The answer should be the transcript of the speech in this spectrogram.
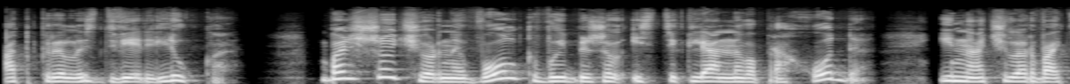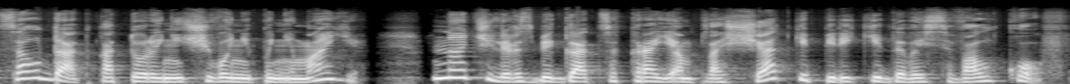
открылась дверь люка. Большой черный волк выбежал из стеклянного прохода и начал рвать солдат, которые, ничего не понимая, начали разбегаться к краям площадки, перекидываясь волков.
